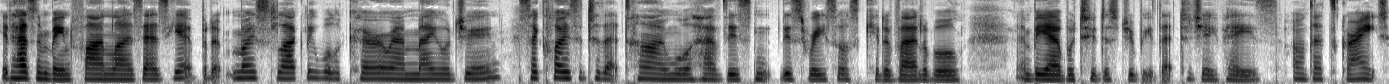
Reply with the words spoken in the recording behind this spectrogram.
it hasn't been finalised as yet, but it most likely will occur around May or June. So closer to that time, we'll have this this resource kit available and be able to distribute that to GPs. Oh, that's great.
